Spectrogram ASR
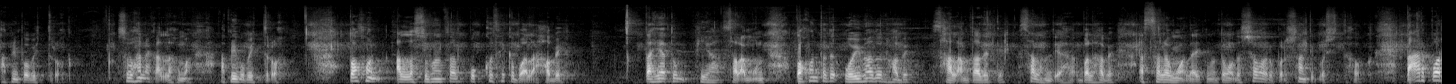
আপনি পবিত্র। সোহানাক আল্লাহমা আপনি পবিত্র। তখন আল্লাহ তাআলার পক্ষ থেকে বলা হবে তাহিয়াতুম ফিহা সালামুন। তখন তাদের অভিবাদন হবে সালাম, তাদেরকে সালাম দেওয়া হবে, বলা হবে, আসসালামু আলাইকুম, তোমাদের সবার উপর শান্তি বর্ষিত হোক। তারপর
